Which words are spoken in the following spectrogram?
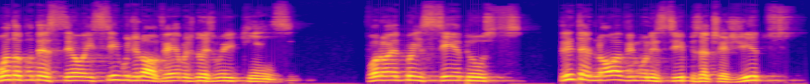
quando aconteceu em 5 de novembro de 2015. Foram reconhecidos 39 municípios atingidos,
